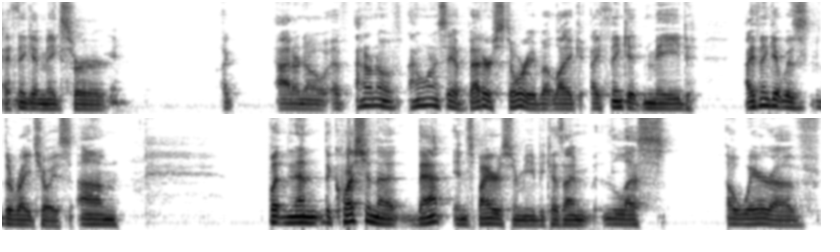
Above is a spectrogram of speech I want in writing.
I think it makes for, a, I don't know if, I don't know if, I don't want to say a better story, but like, I think it made, I think it was the right choice. Um, but then the question that that inspires for me because I'm less aware of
